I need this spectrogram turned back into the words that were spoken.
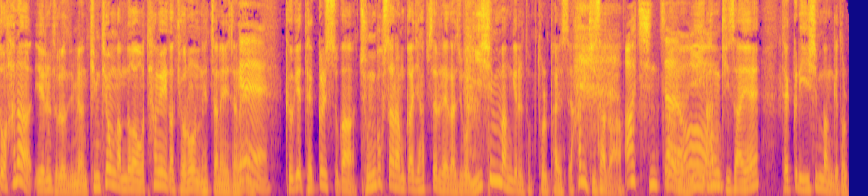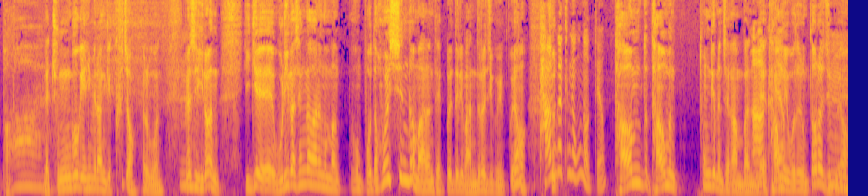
또 하나 예를 들어드리면 김태용 감독하고 탕웨이가 결혼을 했잖아요 예전에. 예. 그게 댓글 수가 중국 사람까지 합세를 해가지고 20만 개를 도- 돌파했어요 한 기사가. 아, 진짜요? 네, 이한 기사에 댓글이 20만 개 돌파. 아. 그러니까 중국의 힘이란 게 크죠, 결국은. 그래서 음. 이런 이게 우리가 생각하는 것만보다 훨씬 더 많은 댓글들이 만들어지고 있고요. 다음 저- 같은 경우는 어때요? 다음도 다음은 통계는 제가 안 봤는데 아? 다음은 이보다 좀 떨어지고요.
